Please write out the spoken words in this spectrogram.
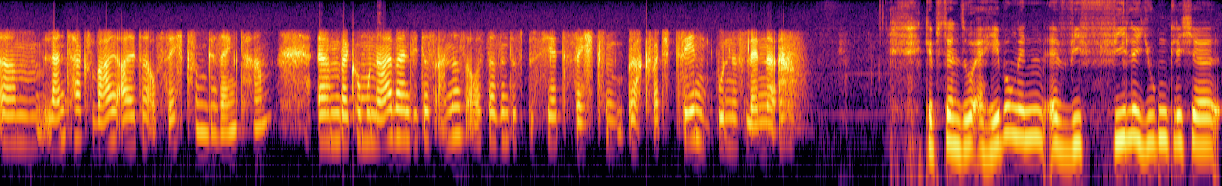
ähm, Landtagswahlalter auf 16 gesenkt haben. Ähm, bei Kommunalwahlen sieht das anders aus. Da sind es bis jetzt 16, ach Quatsch, 10 Bundesländer. Gibt es denn so Erhebungen, äh, wie viele Jugendliche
